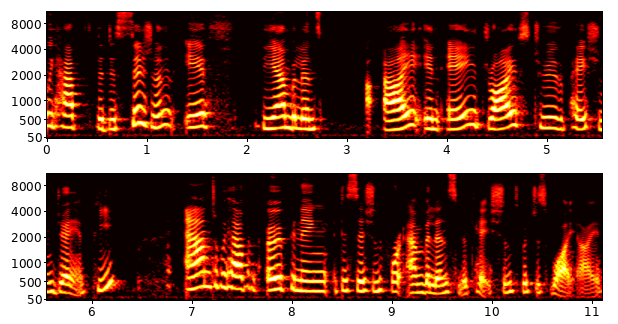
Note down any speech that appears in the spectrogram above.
we have the decision if the ambulance uh, I in A drives to the patient J and P. And we have an opening decision for ambulance locations, which is YI.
